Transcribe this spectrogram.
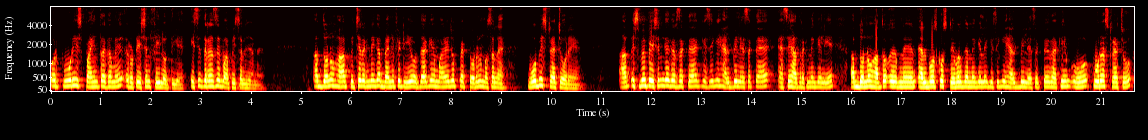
और पूरी स्पाइन तक हमें रोटेशन फील होती है। इसी तरह से वापस चले जाना है। अब दोनों हाथ पीछे रखने का बेनिफिट ये होता है कि हमारे जो पेक्टोरल मसल हैं, वो भी स्ट्रेच हो रहे हैं। अब इसमें पेशेंट क्या कर सकता है? किसी की हेल्प भी ले सकता है ऐसे हाथ रखने के लिए। अब दोनों हाथों, अपने एल्बोज़ को स्टेबल करने के लिए किसी की हेल्प भी ले सकते हैं ताकि वो पूरा स्ट्रेच हो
